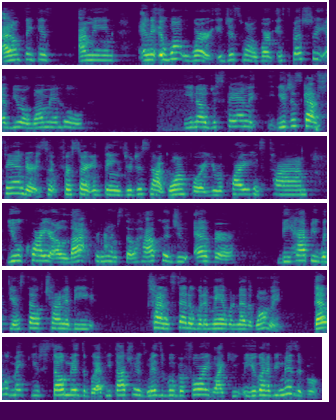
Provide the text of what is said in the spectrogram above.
I don't think it's, I mean, and it, it won't work. It just won't work, especially if you're a woman who, you know, just stand, you just got standards for certain things. You're just not going for it. You require his time. You require a lot from him. So how could you ever be happy with yourself trying to be, trying to settle with a man with another woman? That would make you so miserable. If you thought you was miserable before, like you, you're going to be miserable.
